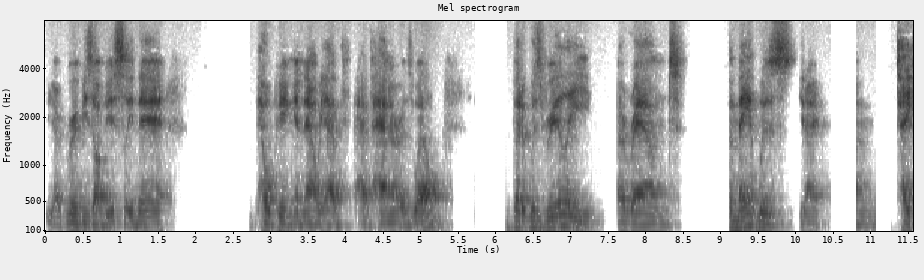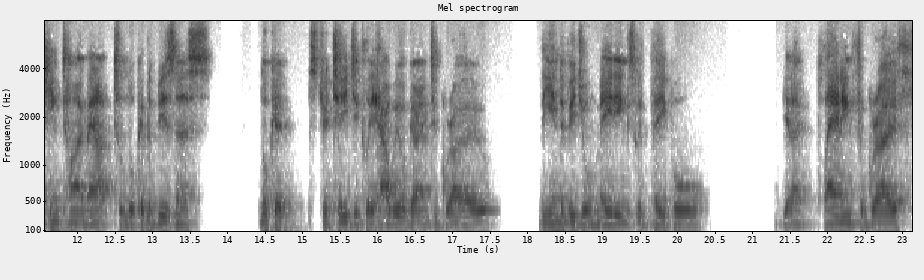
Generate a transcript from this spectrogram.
you know, Ruby's obviously there helping, and now we have have Hannah as well but it was really around for me it was you know um, taking time out to look at the business look at strategically how we were going to grow the individual meetings with people you know planning for growth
